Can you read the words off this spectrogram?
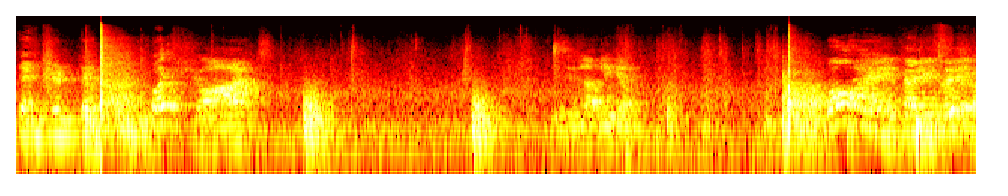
Tension, tension. What? Shot. This is lovely, girl. Oh, hey, okay, hey.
